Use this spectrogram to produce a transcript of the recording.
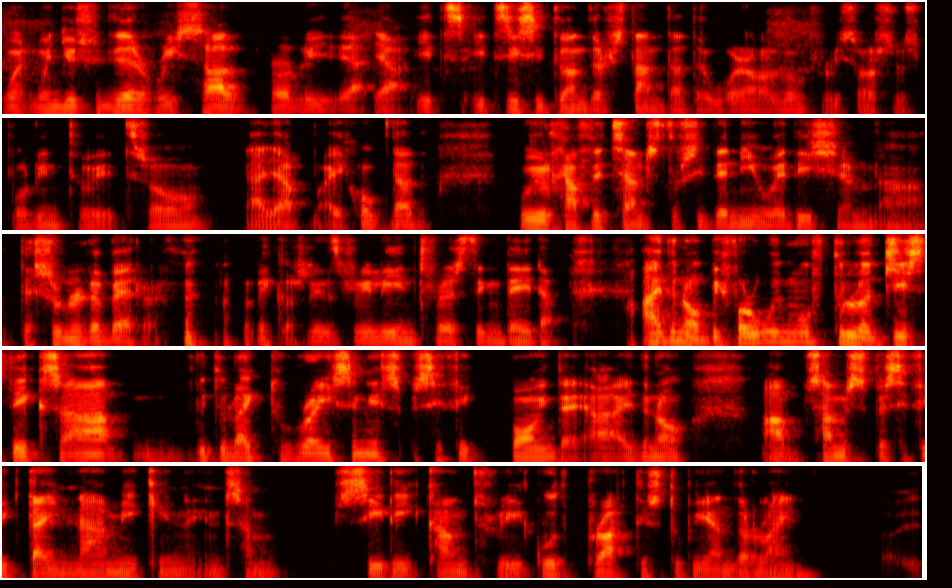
when, when you see the result, probably yeah, yeah. It's it's easy to understand that there were a lot of resources put into it. So yeah, yeah. I hope that we will have the chance to see the new edition. Uh, the sooner the better, because it's really interesting data. I don't know. Before we move to logistics, uh, would you like to raise any specific point? I, I don't know, um, some specific dynamic in in some city, country, good practice to be underlined? I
